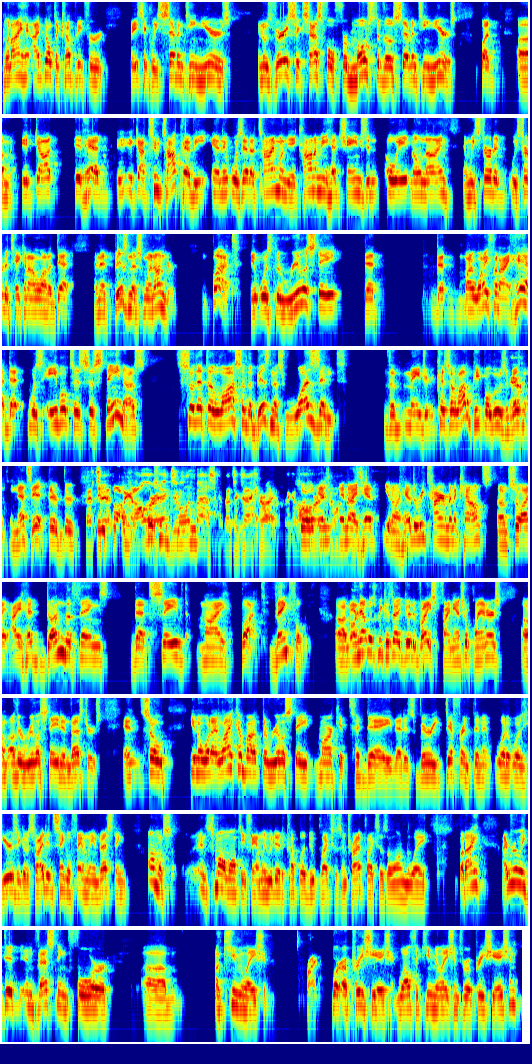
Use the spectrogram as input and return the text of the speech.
when I I built a company for basically 17 years and it was very successful for most of those 17 years, but um, it got it had it got too top heavy and it was at a time when the economy had changed in 08 and 09 and we started we started taking on a lot of debt and that business went under. But it was the real estate that that my wife and I had that was able to sustain us so that the loss of the business wasn't the major because a lot of people lose a yeah. business and that's it. They're they're that's they, it. They got all their eggs in one basket. That's exactly right. so and, and I had you know I had the retirement accounts. Um, so I I had done the things that saved my butt, thankfully. Um, right. and that was because I had good advice, financial planners, um, other real estate investors. And so, you know, what I like about the real estate market today that is very different than it, what it was years ago. So I did single family investing almost and small multifamily. We did a couple of duplexes and triplexes along the way, but I I really did investing for um, accumulation. right. for appreciation, wealth accumulation through appreciation.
